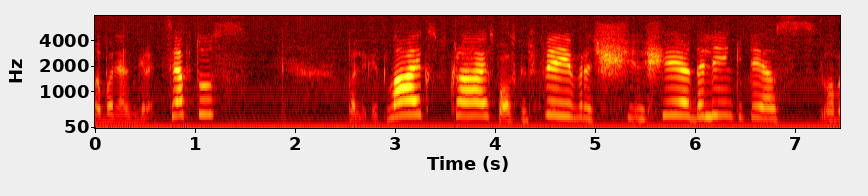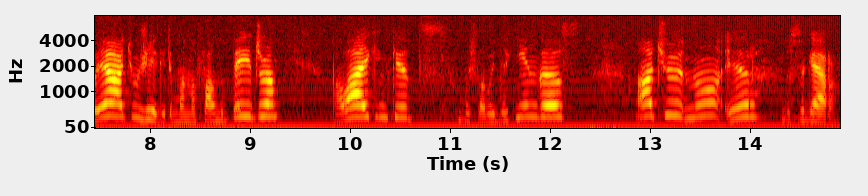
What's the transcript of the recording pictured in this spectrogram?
dabar netgi receptus. Palikit like, subscribe, spauskit favorite, share, dalinkitės. Labai ačiū, žiūrėkite mano fanų page, palaikinkit, bus labai dėkingas. Ačiū, nu ir viso gero.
